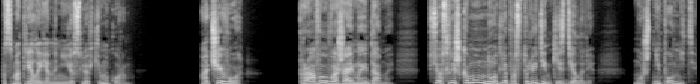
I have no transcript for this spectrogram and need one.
Посмотрела я на нее с легким укором. «А чего? Правы, уважаемые дамы. Все слишком умно для простолюдинки сделали. Может, не помните?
